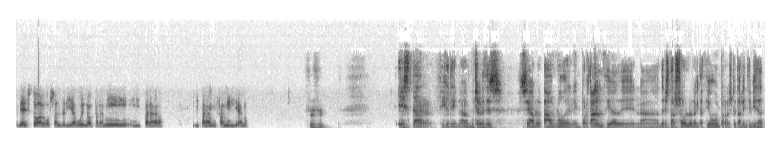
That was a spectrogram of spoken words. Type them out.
de esto algo saldría bueno para mí y para, y para mi familia, ¿no? Estar, fíjate, muchas veces se ha hablado ¿no? de la importancia de la, del estar solo en la habitación para respetar la intimidad,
